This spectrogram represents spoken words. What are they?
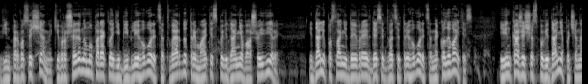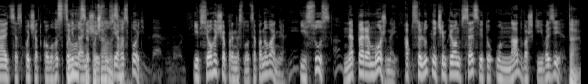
Він первосвященник, і в розширеному перекладі Біблії говориться: твердо тримайте сповідання вашої віри. І далі в посланні до євреїв 10.23 говориться: не коливайтесь. І він каже, що сповідання починається з початкового сповідання, що Ісус є. Господь. І всього, що принесло це панування. Ісус непереможний, абсолютний чемпіон Всесвіту у надважкій вазі. Так.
